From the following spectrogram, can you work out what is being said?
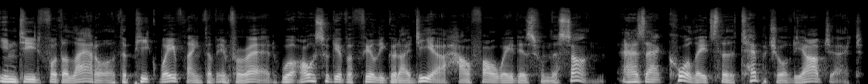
Indeed, for the latter, the peak wavelength of infrared will also give a fairly good idea how far away it is from the sun, as that correlates to the temperature of the object,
